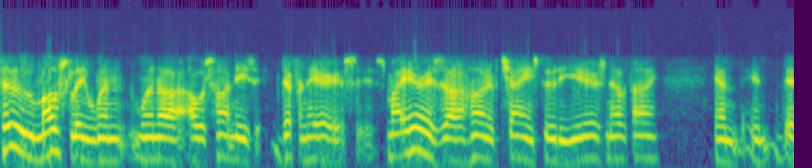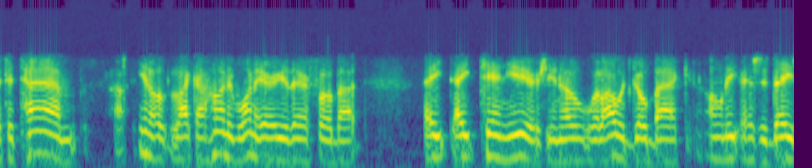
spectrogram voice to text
tool mostly when when uh, I was hunting these different areas. It's my areas that I hunt have changed through the years and everything, and, and at the time, uh, you know, like I hunted one area there for about eight, eight, ten years. You know, well, I would go back only as the days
